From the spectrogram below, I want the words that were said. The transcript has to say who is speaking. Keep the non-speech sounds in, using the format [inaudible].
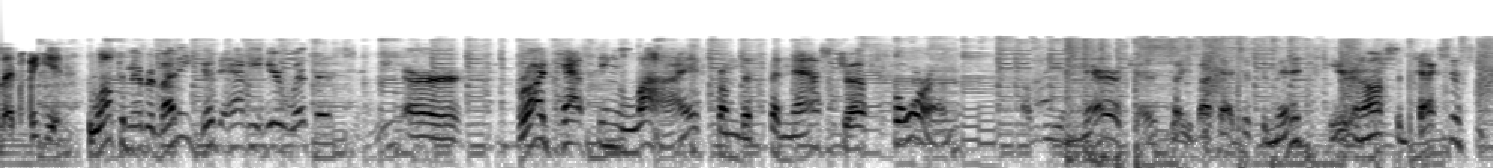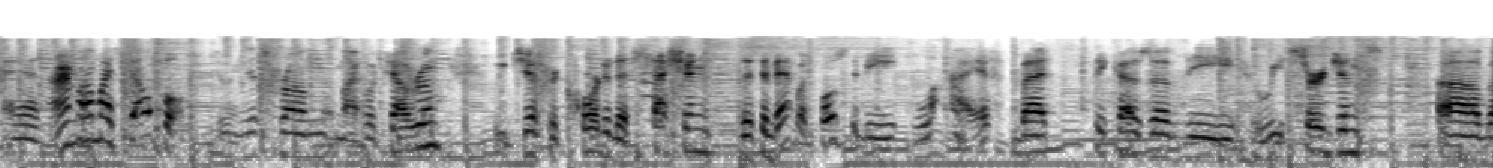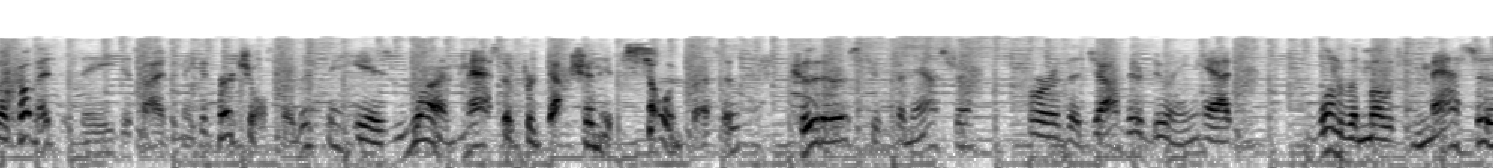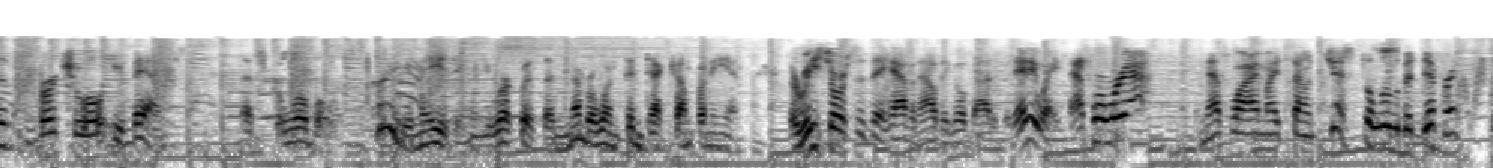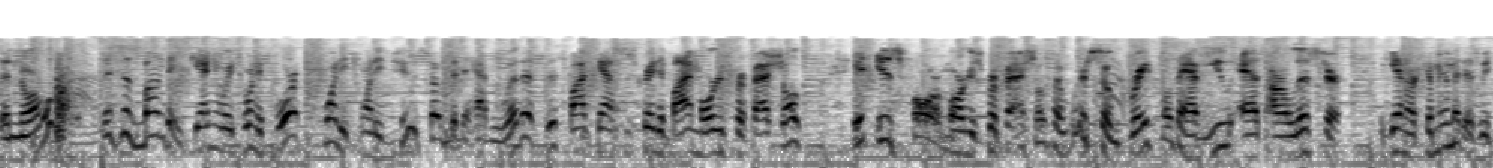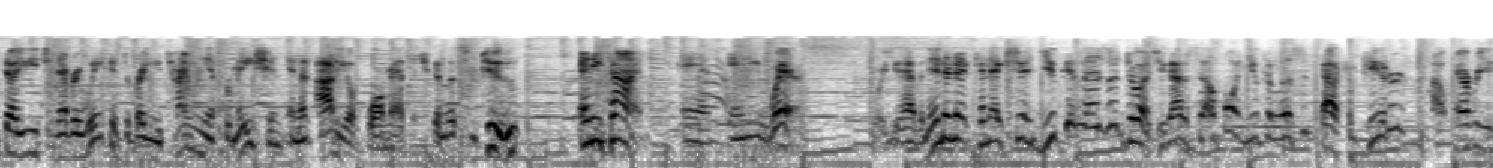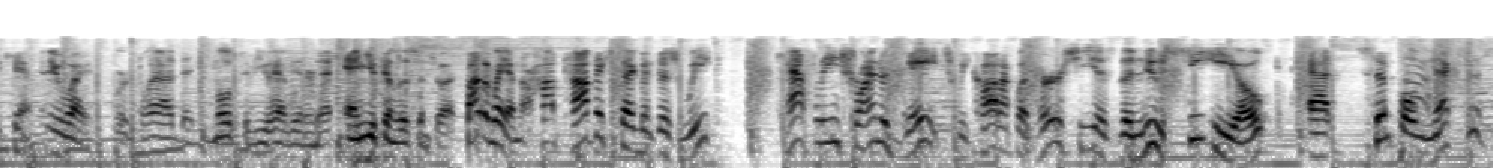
Speaker 1: Let's begin.
Speaker 2: Welcome, everybody. Good to have you here with us. We are broadcasting live from the Finastra Forum of the Americas. Tell you about that just a minute here in Austin, Texas. And I'm on my cell phone doing this from my hotel room. We just recorded a session. This event was supposed to be live, but because of the resurgence of uh, COVID, they decided to make it virtual. So this thing is one massive production. It's so impressive. Kudos to Finastra for the job they're doing at one of the most massive virtual events that's global. It's pretty amazing when you work with the number one fintech company and the resources they have and how they go about it. But anyway, that's where we're at and that's why I might sound just a little bit different than normal. This is Monday, January 24th, 2022. So good to have you with us. This podcast is created by mortgage professionals. It is for mortgage professionals, and we're so grateful to have you as our listener. Again, our commitment, as we tell you each and every week, is to bring you timely information in an audio format that you can listen to anytime and anywhere you have an internet connection, you can listen to us. You got a cell phone, you can listen. Got a computer, however you can. Anyway, we're glad that most of you have internet and you can listen to us. By the way, in our hot topic segment this week, Cathleen Schreiner Gates. We caught up with her. She is the new CEO at Simple Nexus.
